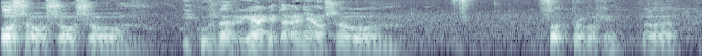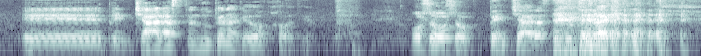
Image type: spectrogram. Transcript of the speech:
oso oso oso mm, ikusgarriak eta gaina oso mm, thought provoking? E, pentsarazten dutenak edo. jo, tío. oso oso pentsarazten dutenak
